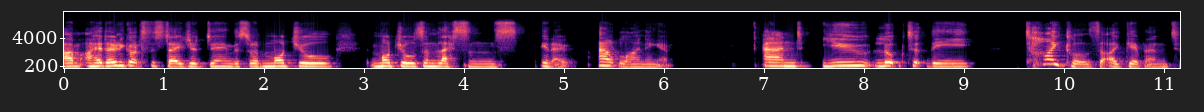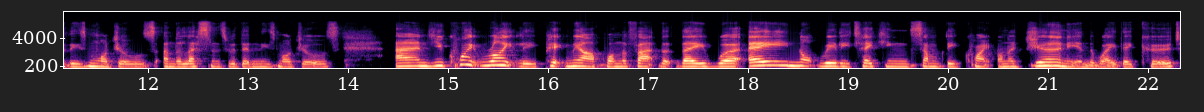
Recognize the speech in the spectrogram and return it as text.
um, I had only got to the stage of doing the sort of module modules and lessons, you know, outlining it and you looked at the titles that I'd given to these modules and the lessons within these modules. And you quite rightly picked me up on the fact that they were A, not really taking somebody quite on a journey in the way they could,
